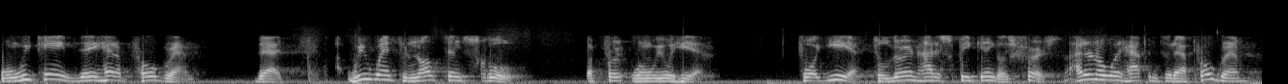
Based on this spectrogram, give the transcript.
when we came, they had a program that we went to Knowlton School when we were here for a year to learn how to speak English first. I don't know what happened to that program,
